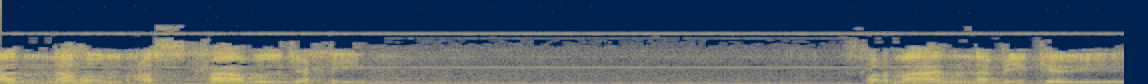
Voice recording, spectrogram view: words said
أنهم أصحاب الجحيم فرمایا، نبی کے لیے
